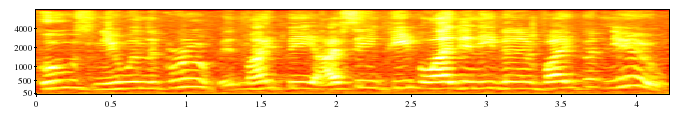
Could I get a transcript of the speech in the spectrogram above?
who's new in the group. It might be, I've seen people I didn't even invite but new.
